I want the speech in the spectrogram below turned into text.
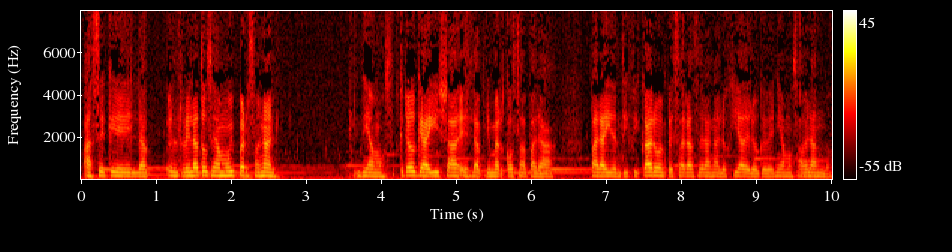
hace que el relato sea muy personal digamos creo que ahí ya es la primera cosa para para identificar o empezar a hacer analogía de lo que veníamos hablando.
